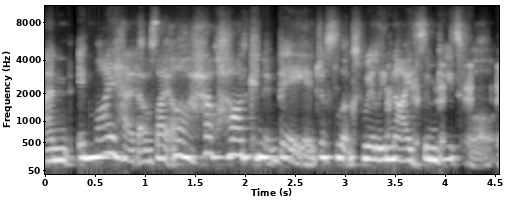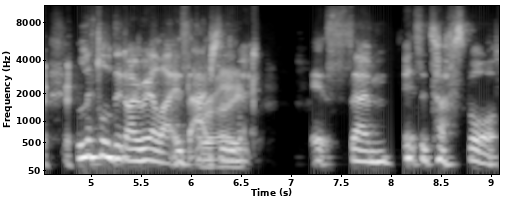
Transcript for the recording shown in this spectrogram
And in my head, I was like, oh, how hard can it be? It just looks really nice and beautiful. Little did I realize that actually, right. it's um it's a tough sport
